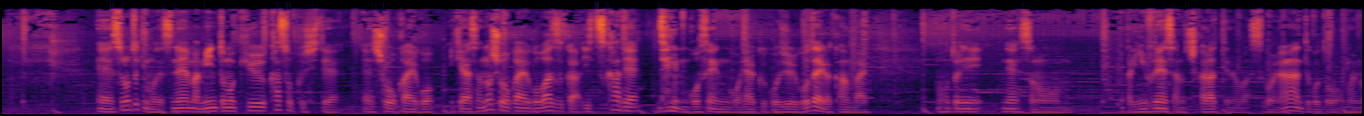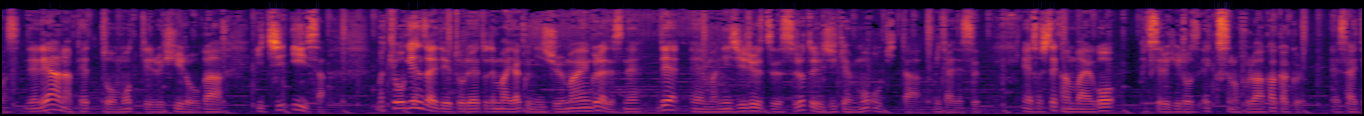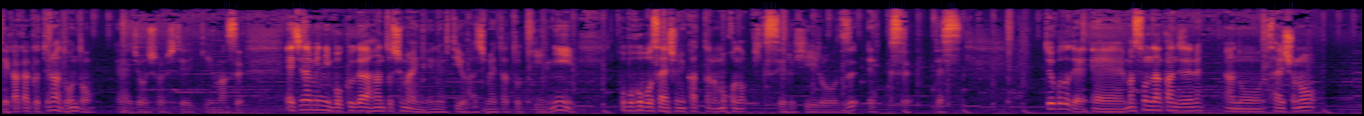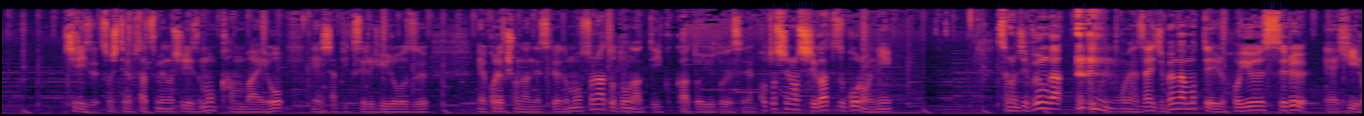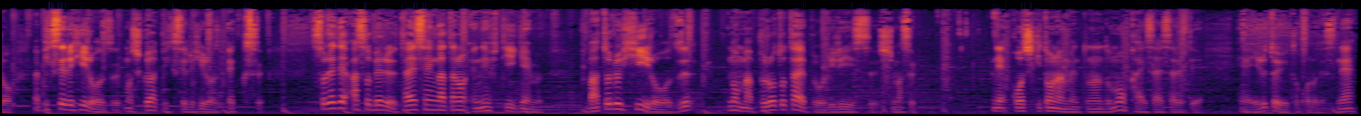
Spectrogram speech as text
えー、その時もですね、まあ、ミントも急加速して、え、紹介後池谷さんの紹介後わずか5日で全5555体が完売、まあ、本当にねそのやっぱりインフルエンサーの力っていうのはすごいななんてことを思います。でレアなペットを持っているヒーローが1イーサ、まあ、今日現在でいうとレートでまあ約20万円ぐらいですね。で、えー、まあ二次流通するという事件も起きたみたいです、えー、そして完売後ピクセルヒーローズ X のフロア価格、えー、最低価格っていうのはどんどん、えー、上昇していきます、えー、ちなみに僕が半年前に NFT を始めた時にほぼほぼ最初に買ったのもこのピクセルヒーローズ X です。ということで、えーまあ、そんな感じでね、あの、最初のシリーズそして2つ目のシリーズも完売をしたピクセルヒーローズコレクションなんですけれどもその後どうなっていくかというとですね今年の4月頃にその自分が ごめんなさい自分が持っている保有する、えー、ヒーローピクセルヒーローズもしくはピクセルヒーローズ X それで遊べる対戦型の NFT ゲームバトルヒーローズの、まあ、プロトタイプをリリースします。で公式トーナメントなども開催されて、えー、いるというところですね。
